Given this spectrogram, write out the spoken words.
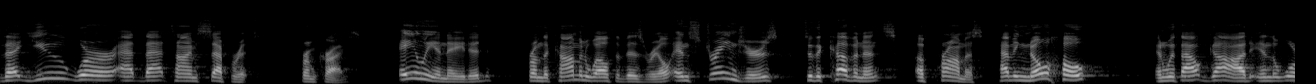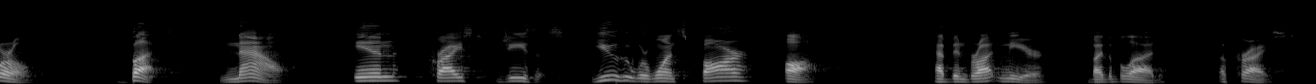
that you were at that time separate from Christ, alienated from the commonwealth of Israel, and strangers to the covenants of promise, having no hope and without God in the world. But now, in Christ Jesus, you who were once far off have been brought near by the blood of Christ.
